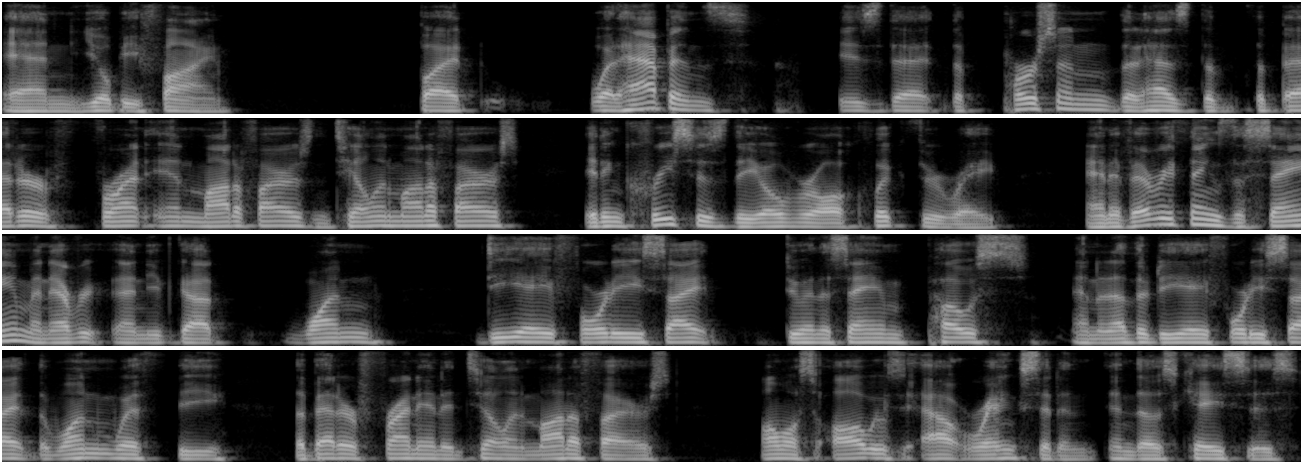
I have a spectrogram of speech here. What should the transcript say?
and you'll be fine. But what happens is that the person that has the, the better front end modifiers and tail end modifiers it increases the overall click through rate. And if everything's the same and every and you've got one da40 site doing the same posts and another DA40 site, the one with the the better front end and tail end modifiers almost always outranks it in, in those cases.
